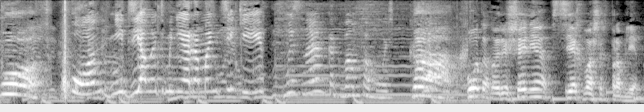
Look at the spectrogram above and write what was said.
мозг. Он не делает мне романтики. Мы знаем, как вам помочь. Как? Вот оно решение всех ваших проблем.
